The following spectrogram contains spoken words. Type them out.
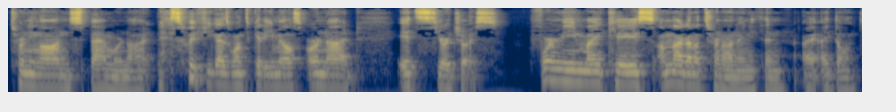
turning on spam or not. So if you guys want to get emails or not, it's your choice. For me, in my case, I'm not gonna turn on anything. I, I don't.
